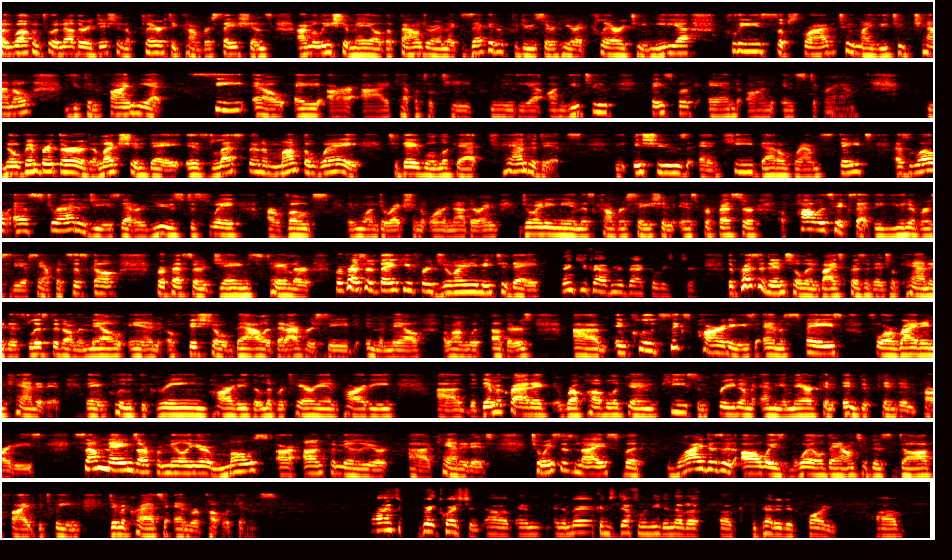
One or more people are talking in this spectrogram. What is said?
and welcome to another edition of Clarity Conversations. I'm Alicia Mayo, the founder and executive producer here at ClariT Media. Please subscribe to my YouTube channel. You can find me at C L A R I capital T Media on YouTube, Facebook, and on Instagram. November 3rd, Election Day, is less than a month away. Today, we'll look at candidates the issues and key battleground states, as well as strategies that are used to sway our votes in one direction or another. And joining me in this conversation is Professor of Politics at the University of San Francisco, Professor James Taylor. Professor, thank you for joining me today. Thank you for having me back, Alicia. The presidential and vice presidential candidates listed on the mail in official ballot that I've received in the mail, along with others, um, include six parties and a space for a write in candidate. They include the Green Party, the Libertarian Party, uh, the Democratic, Republican, Peace and Freedom, and the American Independent parties. Some names are familiar, most are unfamiliar uh, candidates. Choice is nice, but why does it always boil down to this dogfight between Democrats and Republicans? Well, that's a great question. Uh, and, and Americans definitely need another uh, competitive party.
